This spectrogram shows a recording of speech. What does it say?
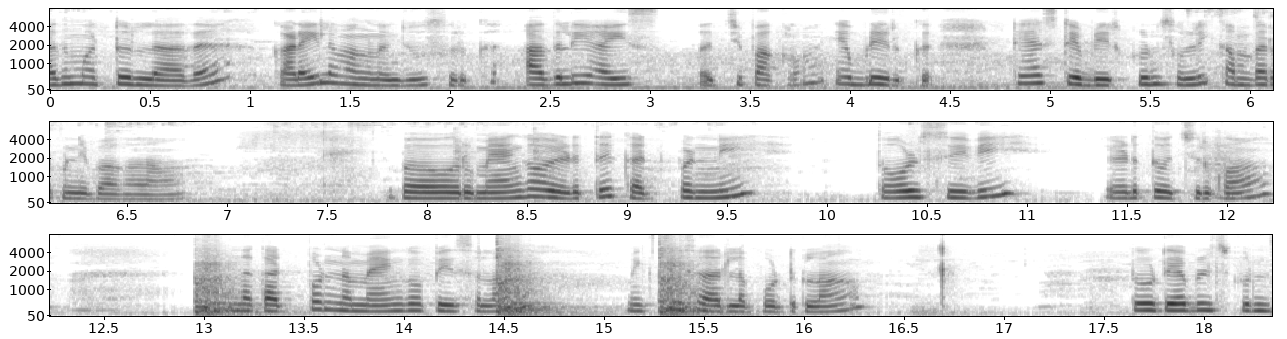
அது மட்டும் இல்லாத கடையில் வாங்கின ஜூஸ் இருக்குது அதுலேயும் ஐஸ் வச்சு பார்க்கலாம். எப்படி இருக்குது டேஸ்ட் எப்படி இருக்குன்னு சொல்லி கம்பேர் பண்ணி பார்க்கலாம். இப்போ ஒரு மேங்கோ எடுத்து கட் பண்ணி தோல் சீவி எடுத்து வச்சுருக்கோம். அந்த கட் பண்ண மேங்கோ பீஸ் எல்லாம் சாரில் போட்டுக்கலாம். டூ டேபிள் ஸ்பூன்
